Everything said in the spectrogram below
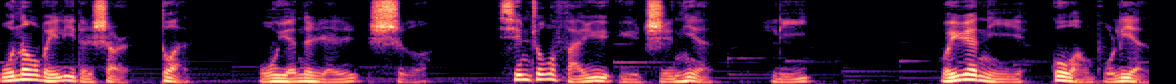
无能为力的事儿断，无缘的人舍，心中烦欲与执念离。唯愿你过往不恋，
